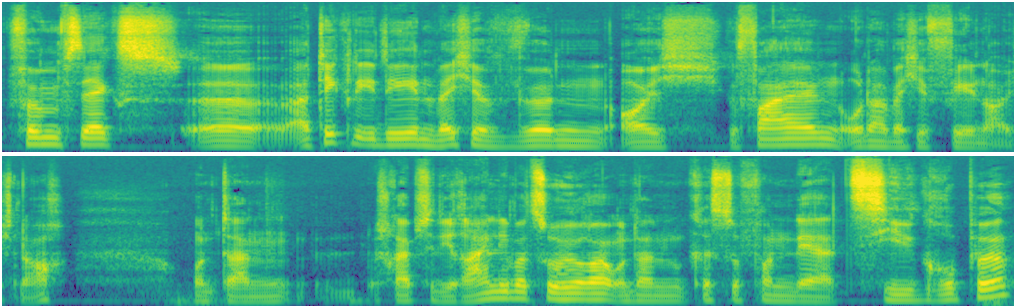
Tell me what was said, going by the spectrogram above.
fünf, sechs äh, Artikelideen, welche würden euch gefallen oder welche fehlen euch noch. Und dann schreibst du die rein, lieber Zuhörer, und dann kriegst du von der Zielgruppe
